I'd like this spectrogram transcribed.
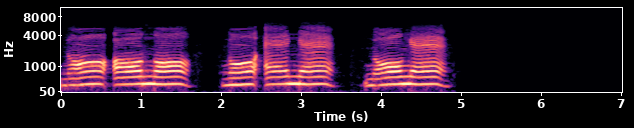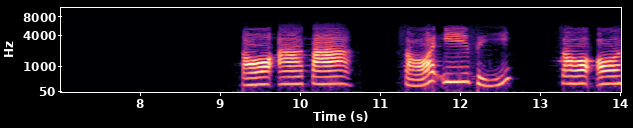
我我我我爱我我爱。大阿大ー、のーえー。とー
